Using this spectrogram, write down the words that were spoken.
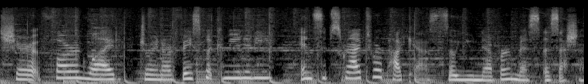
share it far and wide, join our Facebook community, and subscribe to our podcast so you never miss a session.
